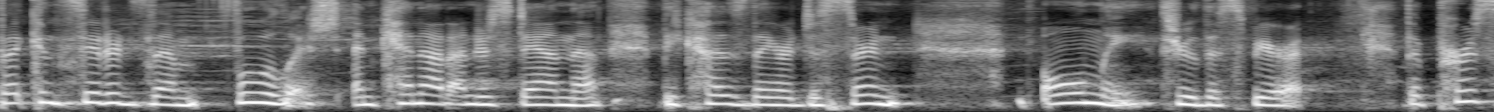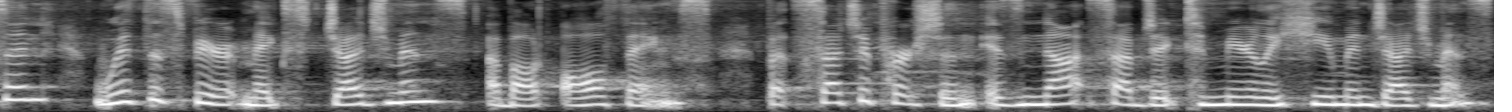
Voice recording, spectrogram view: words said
but considers them foolish and cannot understand them because they are discerned only through the Spirit. The person with the Spirit makes judgments about all things, but such a person is not subject to merely human judgments.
